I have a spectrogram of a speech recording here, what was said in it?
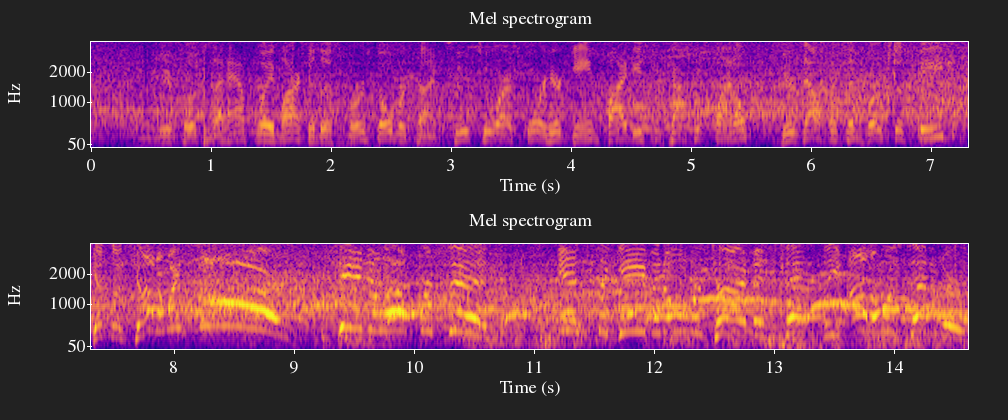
As we approach the halfway mark of this first overtime. 2-2 our score here. Game 5 Eastern Conference Final. Here's Alfredsson. Bursts the speed. Gets a shot away. Scores! Daniel Alfredsson ends the game in overtime and sends the Ottawa Senators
